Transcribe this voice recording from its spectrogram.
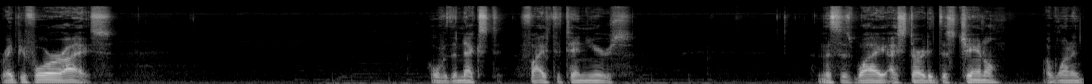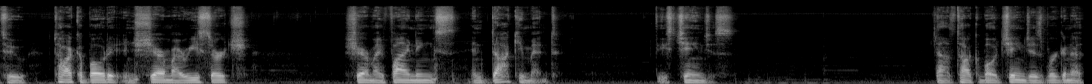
right before our eyes over the next five to ten years. And this is why I started this channel. I wanted to talk about it and share my research, share my findings, and document these changes. Now, to talk about changes, we're going to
